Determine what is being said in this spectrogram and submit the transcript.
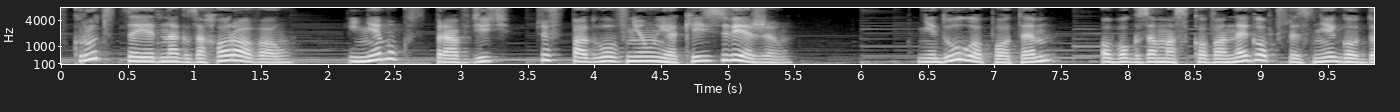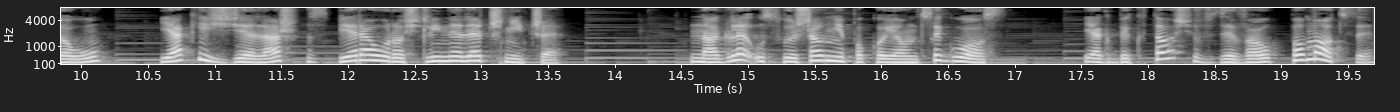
Wkrótce jednak zachorował i nie mógł sprawdzić, czy wpadło w nią jakieś zwierzę. Niedługo potem, obok zamaskowanego przez niego dołu, jakiś zielarz zbierał rośliny lecznicze. Nagle usłyszał niepokojący głos, jakby ktoś wzywał pomocy.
